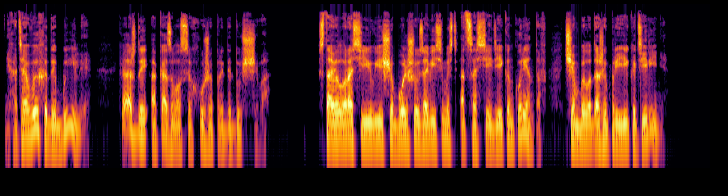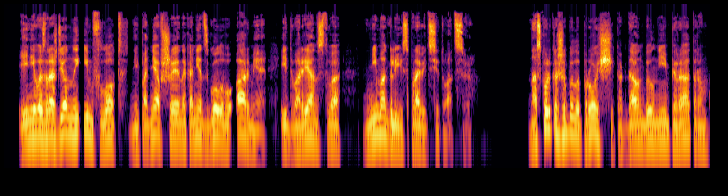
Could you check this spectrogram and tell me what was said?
и хотя выходы были, каждый оказывался хуже предыдущего. Ставил Россию в еще большую зависимость от соседей и конкурентов, чем было даже при Екатерине. И невозрожденный им флот, не поднявшая, наконец, голову армия и дворянство не могли исправить ситуацию. Насколько же было проще, когда он был не императором,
